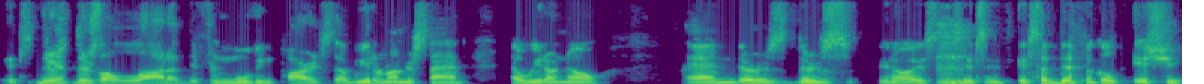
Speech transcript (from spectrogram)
It's there's there's a lot of different moving parts that we don't understand that we don't know, and there's there's you know it's it's it's, it's a difficult issue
